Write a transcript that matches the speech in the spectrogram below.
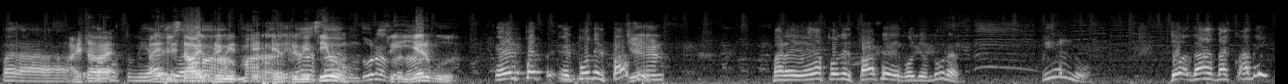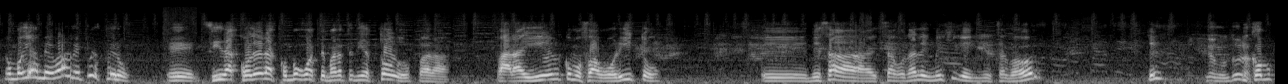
Para Ahí esa estaba, oportunidad. ahí estaba el, Maradona el estaba primitivo. Honduras, sí, él, pon- él pone el pase. Maradona pone el pase del gol de Honduras. Mírenlo. Da- da- a mí, como ya me vale, pues, pero eh, sí da cólera como Guatemala tenía todo para, para ir como favorito eh, en esa hexagonal en México y en El Salvador. ¿Sí? en Y Honduras. cómo-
